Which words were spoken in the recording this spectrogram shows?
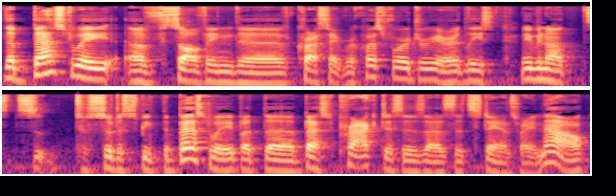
the best way of solving the cross-site request forgery, or at least maybe not so, to speak the best way, but the best practices as it stands right now,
